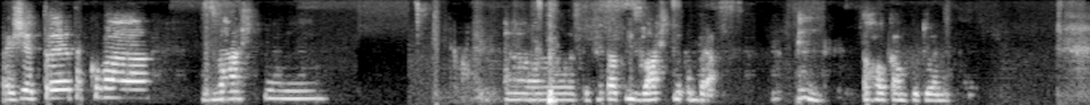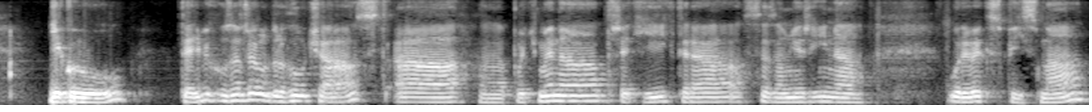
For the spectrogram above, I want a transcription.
Takže to je taková zvláštní, uh, takový zvláštní obraz toho, kam putujeme. Děkuju. Teď bych uzavřel druhou část a eh, pojďme na třetí, která se zaměří na úryvek z písma.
